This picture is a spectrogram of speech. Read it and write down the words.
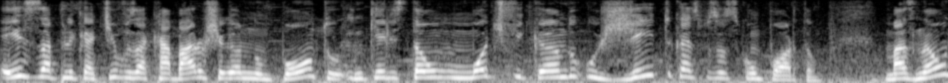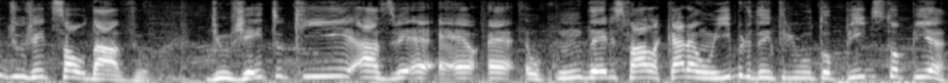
esses aplicativos acabaram chegando num ponto em que eles estão modificando o jeito que as pessoas se comportam, mas não de um jeito saudável. De um jeito que, às vezes, é, é- é- um deles fala, cara, é um híbrido entre utopia e distopia.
